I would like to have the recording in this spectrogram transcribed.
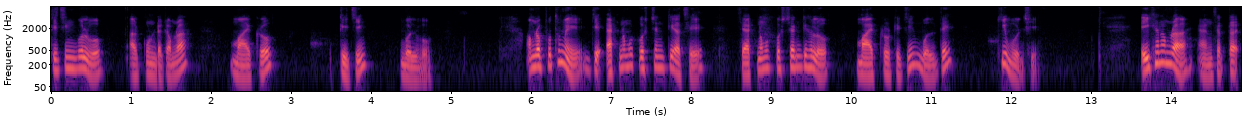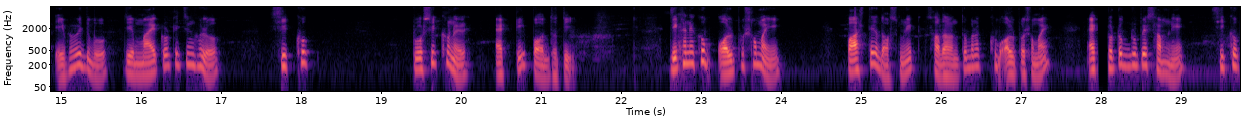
টিচিং বলব আর কোনটাকে আমরা মাইক্রো টিচিং বলব। আমরা প্রথমে যে এক নম্বর কোশ্চেনটি আছে, সে এক নম্বর কোশ্চেনটি হলো মাইক্রো টিচিং বলতে কি বুঝি? এইখানে আমরা অ্যান্সারটা এইভাবে দিব যে মাইক্রো টিচিং হলো শিক্ষক প্রশিক্ষণের একটি পদ্ধতি, যেখানে খুব অল্প সময়ে পাঁচ থেকে দশ মিনিট সাধারণত মানে খুব অল্প সময় এক ছোট গ্রুপের সামনে শিক্ষক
